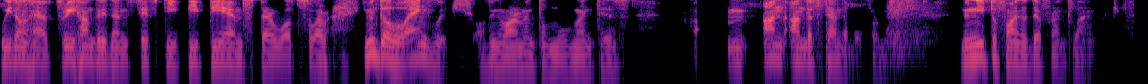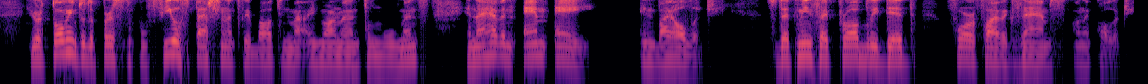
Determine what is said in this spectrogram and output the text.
we don't have 350 ppms per whatsoever. Even the language of environmental movement is uh, ununderstandable for me. You need to find a different language. You're talking to the person who feels passionately about environmental movements, and I have an MA in biology. So that means I probably did four or five exams on ecology.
